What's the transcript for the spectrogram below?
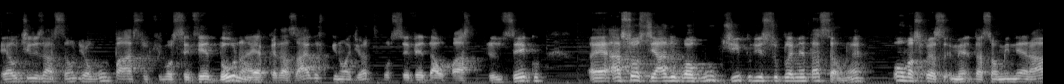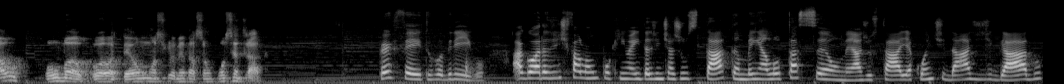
é a utilização de algum pasto que você vedou na época das águas, porque não adianta você vedar o pasto no seco, é, associado com algum tipo de suplementação, né? Ou uma suplementação mineral, ou, uma, ou até uma suplementação concentrada. Perfeito, Rodrigo. Agora a gente falou um pouquinho aí da gente ajustar também a lotação, né? Ajustar a quantidade de gado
